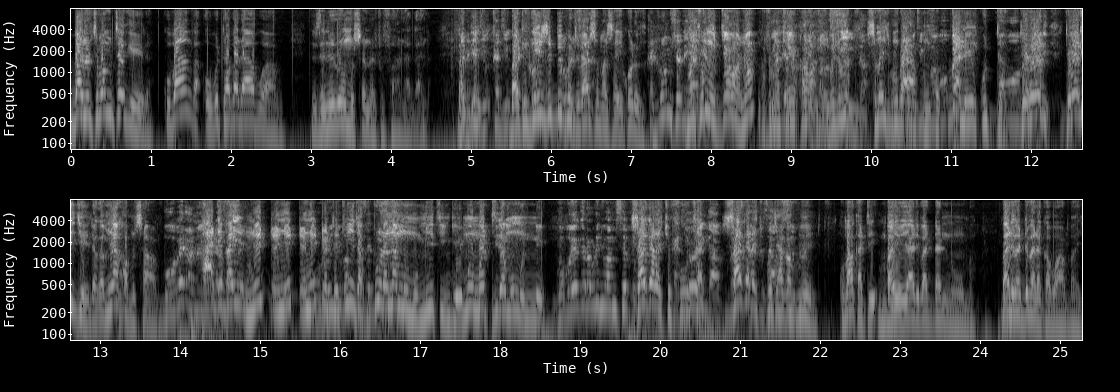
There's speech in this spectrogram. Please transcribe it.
bano tebamutegeera. Kubanga obutabala bwabwe nze ne lwomusana tufaanagana. But these people tebasoma psychology. kati Lwomusana Bwe yagenda- tumujja wano nga tumuteeka yagenda wano kuba Bwe tumu- n'osinga. simanyi kimugala Nti bwe- kuba nenkutta tewali gyendaga myaka musanvu. ate tetuyinza kutuula nammwe mu meeting emu mwattiramu munne. Saagala kifo saagala kifo kya gavumenti kuba kati mbayo yali badda nnumba bali badde balaga bwambayo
